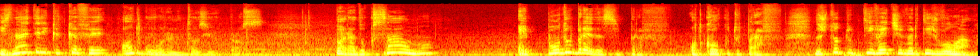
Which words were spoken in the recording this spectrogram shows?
И знаете ли какъв е отговора на този въпрос? Парадоксално е по-добре да си прав, отколкото прав. Защото ти вече въртиш волана.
